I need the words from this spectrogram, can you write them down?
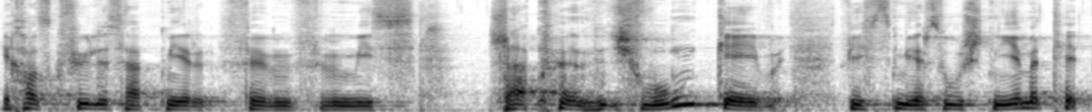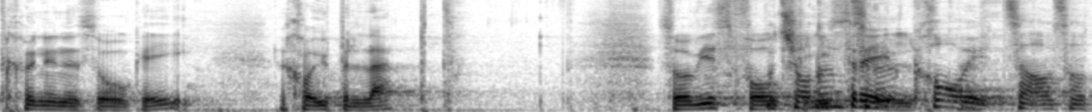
ich habe das Gefühl, es hat mir für, für mein Leben einen Schwung gegeben, wie es mir sonst niemand hätte können so geben. Ich habe überlebt. So wie es Volk schon Israel. jetzt, also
